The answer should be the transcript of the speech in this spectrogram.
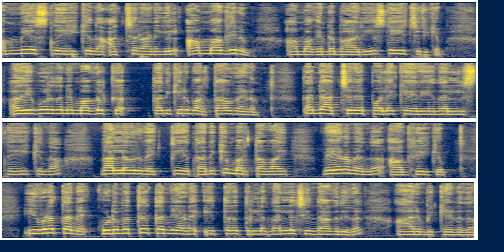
അമ്മയെ സ്നേഹിക്കുന്ന അച്ഛനാണെങ്കിൽ ആ മകനും ആ മകന്റെ ഭാര്യയെ സ്നേഹിച്ചിരിക്കും. അതേപോലെ തന്നെ മകൾക്ക് തനിക്കൊരു ഭർത്താവ് വേണം. തന്റെ അച്ഛനെ പോലെ കെയർ ചെയ്യുന്ന സ്നേഹിക്കുന്ന നല്ല ഒരു വ്യക്തിയെ തനിക്കും ഭർത്താവായി വേണമെന്ന് ആഗ്രഹിക്കും. ഇവിടെ തന്നെ കുടുംബത്തിൽ തന്നെയാണ് ഇത്തരത്തിലുള്ള നല്ല ചിന്താഗതികൾ ആരംഭിക്കേണ്ടത്.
